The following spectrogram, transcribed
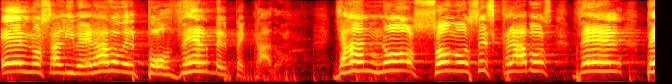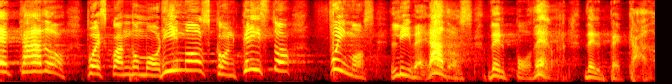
Él nos ha liberado del poder del pecado. Ya no somos esclavos del pecado, pues cuando morimos con Cristo fuimos liberados del poder del pecado.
